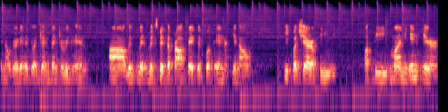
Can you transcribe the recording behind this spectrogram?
You know, we're going to do a joint venture with him. Uh, we'll, we'll, we'll split the profit. We'll put in, you know, equal share of the of the money in here,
